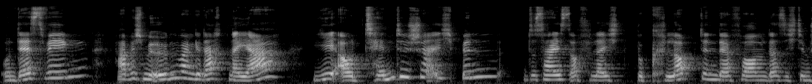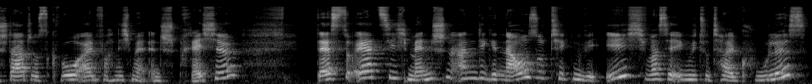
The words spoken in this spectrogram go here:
Und deswegen habe ich mir irgendwann gedacht, na ja, je authentischer ich bin, das heißt auch vielleicht bekloppt in der Form, dass ich dem Status quo einfach nicht mehr entspreche, desto eher ziehe ich Menschen an, die genauso ticken wie ich, was ja irgendwie total cool ist.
